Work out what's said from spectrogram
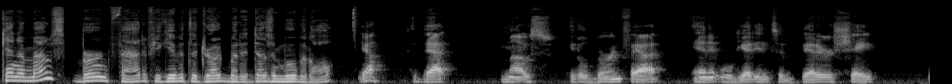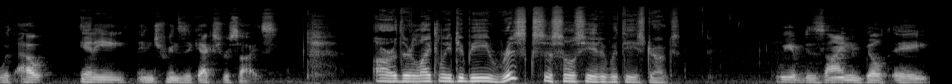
can a mouse burn fat if you give it the drug but it doesn't move at all? Yeah, that mouse, it'll burn fat and it will get into better shape without any intrinsic exercise. Are there likely to be risks associated with these drugs? We have designed and built a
